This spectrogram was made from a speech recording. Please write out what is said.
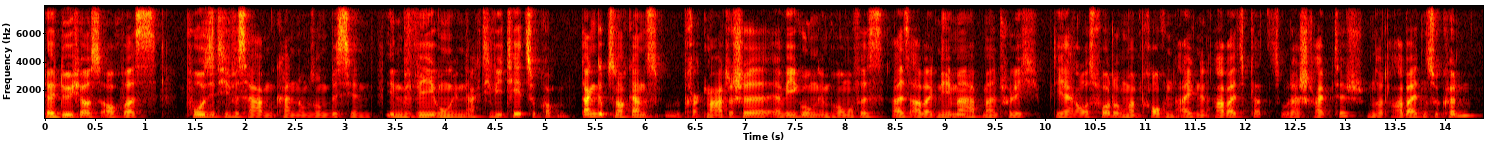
der durchaus auch was Positives haben kann, um so ein bisschen in Bewegung, in Aktivität zu kommen. Dann gibt es noch ganz pragmatische Erwägungen im Homeoffice. Als Arbeitnehmer hat man natürlich die Herausforderung, man braucht einen eigenen Arbeitsplatz oder Schreibtisch, um dort arbeiten zu können.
